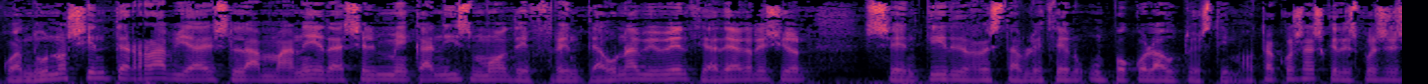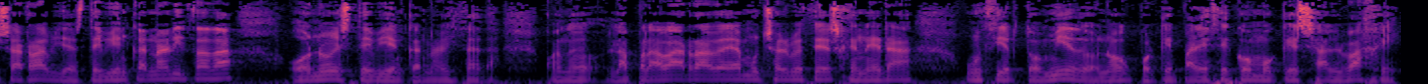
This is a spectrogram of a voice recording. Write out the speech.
Cuando uno siente rabia es la manera, es el mecanismo de frente a una vivencia de agresión sentir y restablecer un poco la autoestima. Otra cosa es que después esa rabia esté bien canalizada o no esté bien canalizada. Cuando la palabra rabia muchas veces genera un cierto miedo, ¿no? Porque parece como que es salvaje,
